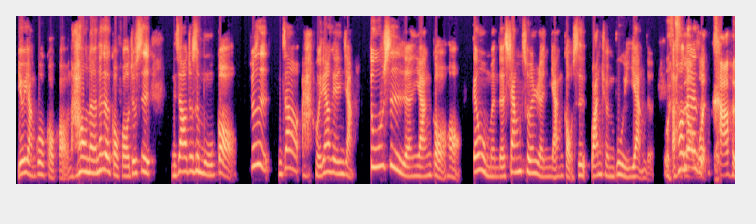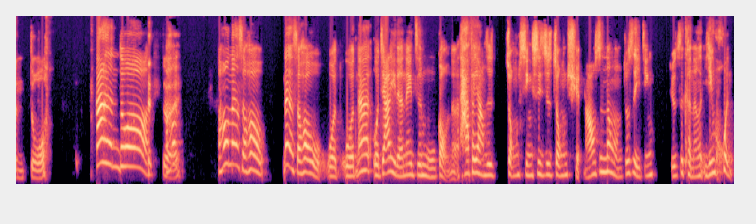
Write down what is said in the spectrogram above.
有养过狗狗。然后呢，那个狗狗就是你知道，就是母狗，就是你知道啊，我一定要跟你讲，都市人养狗吼，跟我们的乡村人养狗是完全不一样的。然后那个差很多。差很多，对。然后那个时候，那个时候我我那我家里的那只母狗呢，它非常之忠心，是一只忠犬，然后是那种就是已经就是可能已经混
